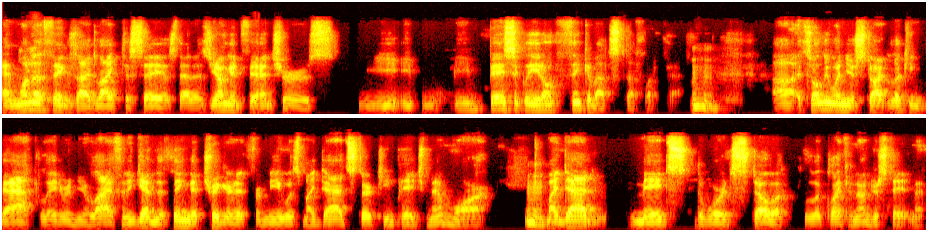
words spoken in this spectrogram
and one of the things i'd like to say is that as young adventurers you, you basically you don't think about stuff like that. Mm-hmm. Uh, it's only when you start looking back later in your life. And again, the thing that triggered it for me was my dad's 13 page memoir. Mm-hmm. My dad made the word stoic look like an understatement.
